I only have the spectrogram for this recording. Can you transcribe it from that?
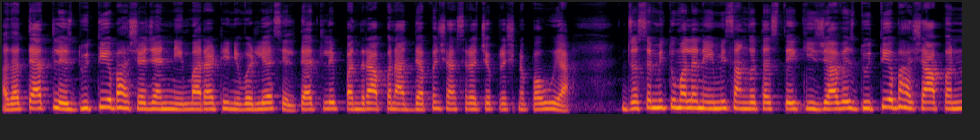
आता त्यातलेच द्वितीय भाषा ज्यांनी मराठी निवडली असेल त्यातले पंधरा आपण अध्यापनशास्त्राचे प्रश्न पाहूया. जसं मी तुम्हाला नेहमी सांगत असते की ज्यावेळेस द्वितीय भाषा आपण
